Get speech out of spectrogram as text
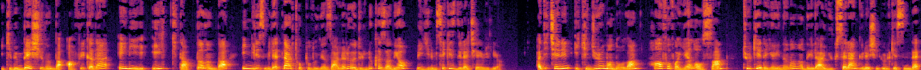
2005 yılında Afrika'da en iyi ilk kitap dalında İngiliz Milletler Topluluğu yazarları ödülünü kazanıyor ve 28 dile çevriliyor. Adichie'nin ikinci romanı olan Half of a Yellow Sun, Türkiye'de yayınlanan adıyla Yükselen Güneş'in ülkesinde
